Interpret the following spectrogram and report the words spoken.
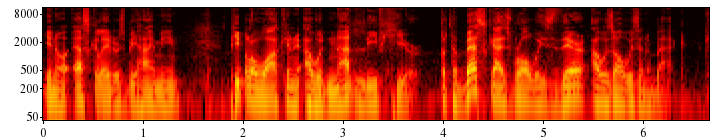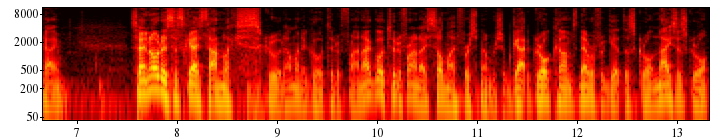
you know, escalators behind me. People are walking. I would not leave here. But the best guys were always there. I was always in the back. Okay. So I noticed this guy's. I'm like, screw it. I'm gonna go to the front. I go to the front. I sell my first membership. Got girl comes. Never forget this girl. Nicest girl.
